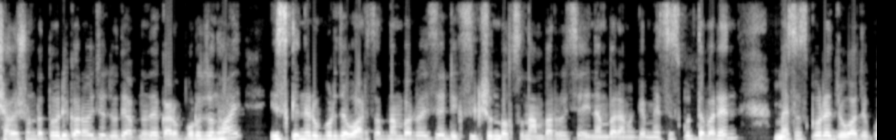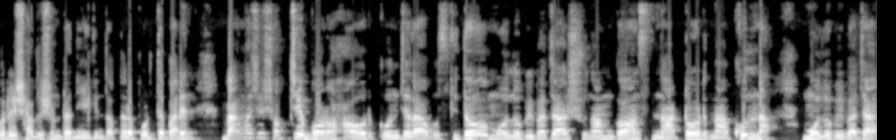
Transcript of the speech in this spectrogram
সাজেশনটা তৈরি করা হয়েছে। যদি আপনাদের কারও প্রয়োজন হয়, স্ক্রিনের উপর যে হোয়াটসঅ্যাপ নাম্বার রয়েছে ডিসক্রিপশন বক্সে নাম্বার রয়েছে, এই নাম্বারে আমাকে মেসেজ করতে পারেন। মেসেজ করে, যোগাযোগ করে সাজেশনটা নিয়ে কিন্তু আপনারা পড়তে পারেন। বাংলাদেশের সবচেয়ে বড় হাওর কোন জেলায় অবস্থিত? মৌলভীবাজার, সুনামগঞ্জ, নাটোর না খুলনা? মৌলভীবাজার।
